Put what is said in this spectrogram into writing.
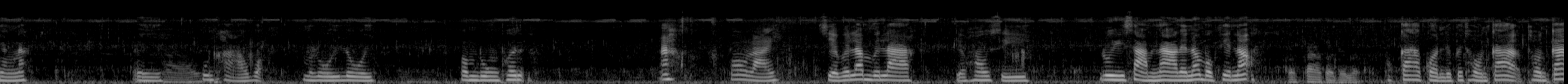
อย่างนะไอ้ขาวปูนขาวบ่มาโรยโรยบำรุงเพิ่นอะ เป้าหลาย เสียเวลาเวลา เดี๋ยวเฮาสีลุยสามนาเลยเนาะบอกเคนเนาะก็กล้าก่อนเลยเนาะเอาก้าก่อนเดี๋ยวไปถอนก้าถอนก้า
